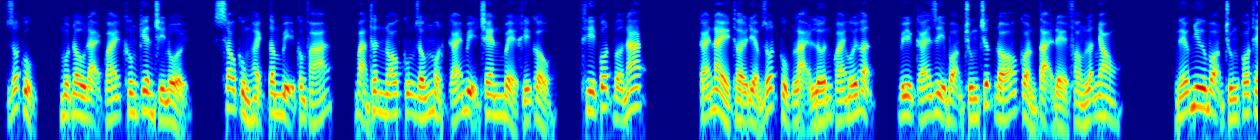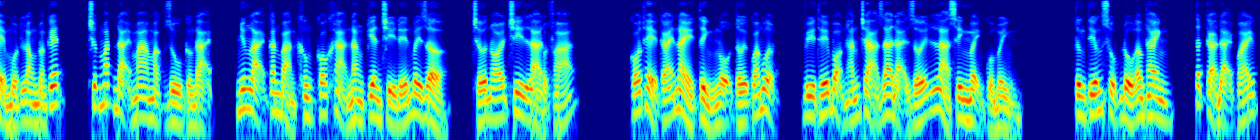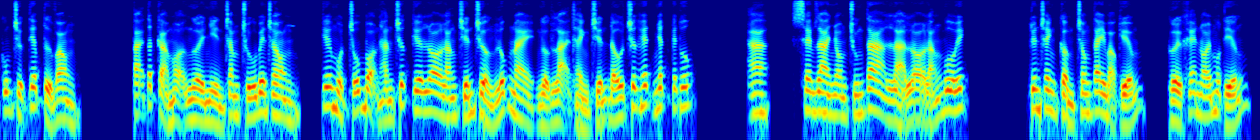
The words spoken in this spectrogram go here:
rốt cục, một đầu đại quái không kiên trì nổi, sau cùng hạch tâm bị công phá, bản thân nó cũng giống một cái bị chen bể khí cầu, thi cốt vỡ nát. Cái này thời điểm rốt cục lại lớn quái hối hận, vì cái gì bọn chúng trước đó còn tại để phòng lẫn nhau? Nếu như bọn chúng có thể một lòng đoàn kết trước mắt đại ma mặc dù cường đại, nhưng lại căn bản không có khả năng kiên trì đến bây giờ, chớ nói chi là đột phá. Có thể cái này tỉnh ngộ tới quá muộn, vì thế bọn hắn trả ra đại giới là sinh mệnh của mình. Từng tiếng sụp đổ âm thanh, tất cả đại quái cũng trực tiếp tử vong. Tại tất cả mọi người nhìn chăm chú bên trong, kia một chỗ bọn hắn trước kia lo lắng chiến trường lúc này ngược lại thành chiến đấu trước hết nhất kết thúc. A, xem ra nhóm chúng ta là lo lắng vô ích. Tuyên tranh cầm trong tay bảo kiếm, cười khẽ nói một tiếng.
